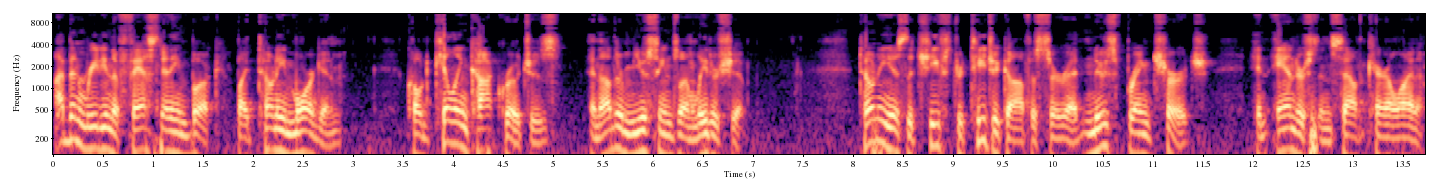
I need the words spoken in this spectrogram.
I've been reading a fascinating book by Tony Morgan called Killing Cockroaches and Other Musings on Leadership. Tony is the Chief Strategic Officer at New Spring Church in Anderson, South Carolina.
